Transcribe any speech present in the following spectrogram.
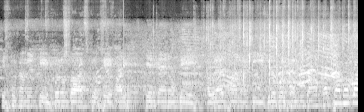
اس ٹورنامنٹ کے فوراً بعد چوتھے عارف چیئرمین ہوں گے اویس خان اینڈی گلوبل فیملی کا اچھا موقع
